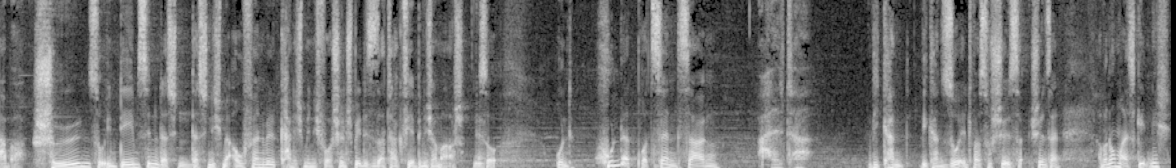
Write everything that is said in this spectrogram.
aber schön, so in dem Sinne, dass, dass ich nicht mehr aufhören will, kann ich mir nicht vorstellen. Spätestens an Tag 4 bin ich am Arsch. So. Und 100% sagen, Alter, wie kann, wie kann so etwas so schön, schön sein? Aber nochmal, es geht nicht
